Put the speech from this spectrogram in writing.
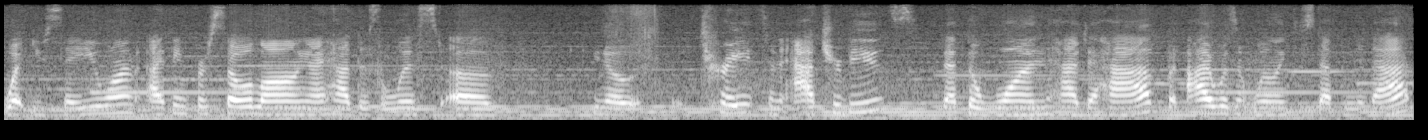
what you say you want. I think for so long I had this list of, you know, traits and attributes that the one had to have, but I wasn't willing to step into that.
